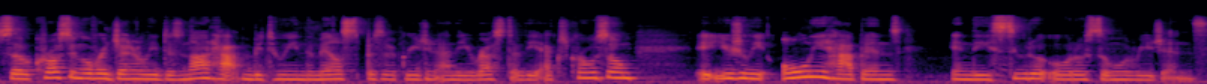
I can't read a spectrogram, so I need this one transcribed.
So crossing over generally does not happen between the male specific region and the rest of the X chromosome. It usually only happens in the pseudo autosomal regions.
